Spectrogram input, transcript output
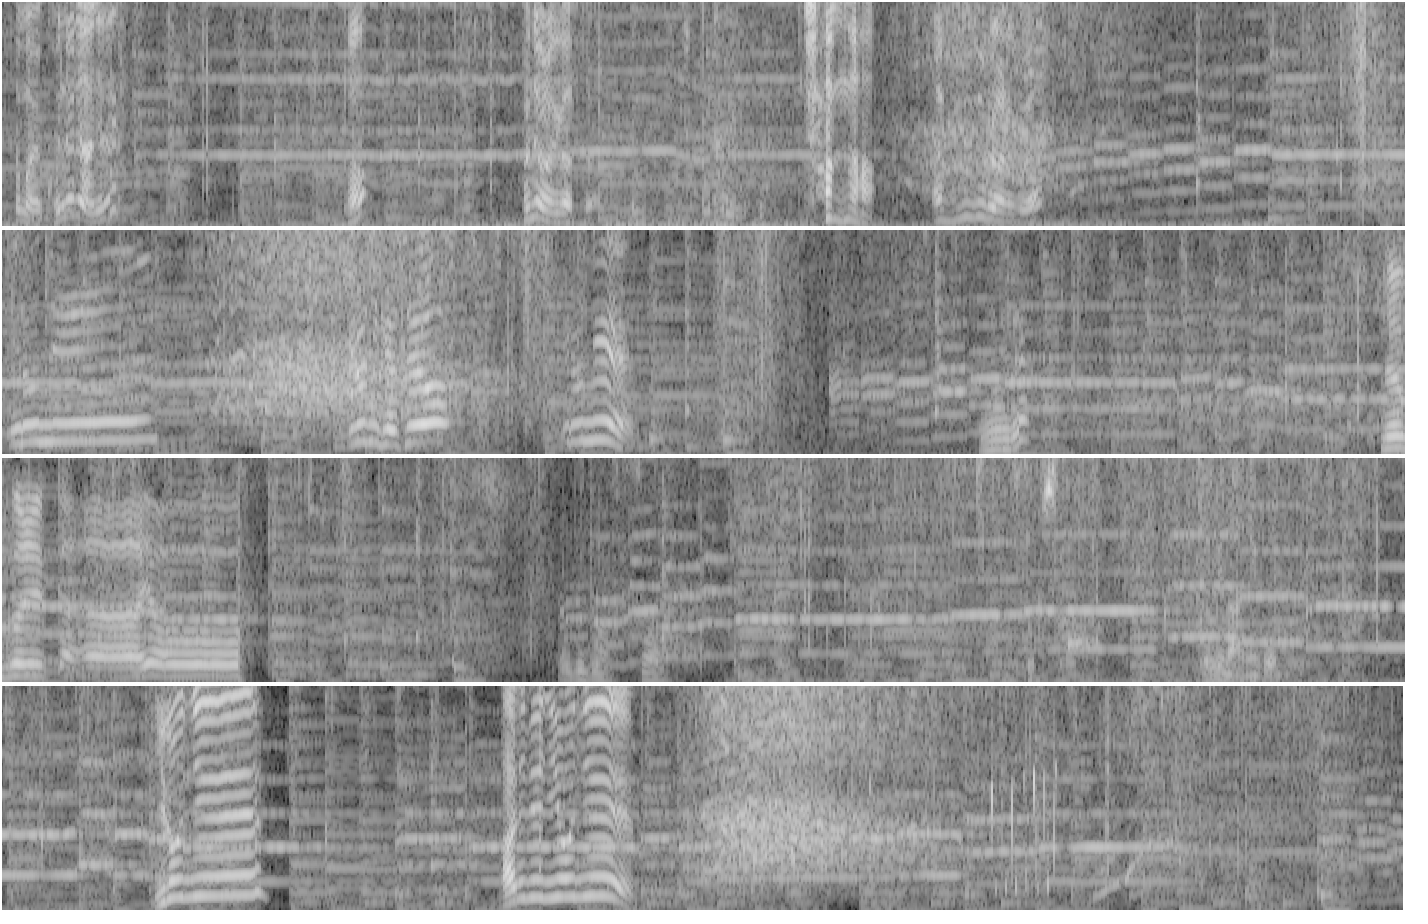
잠깐만, 건열이 아니네? 어? 건열 어디 갔어? 참나. 아, 무슨 소리 하는 거야? 이로님 이로님 계세요? 이로님 없는데? 누굴까요? 여기도 없어 아무도 없어. 여긴 아니고. 이호님 아니면 이호님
